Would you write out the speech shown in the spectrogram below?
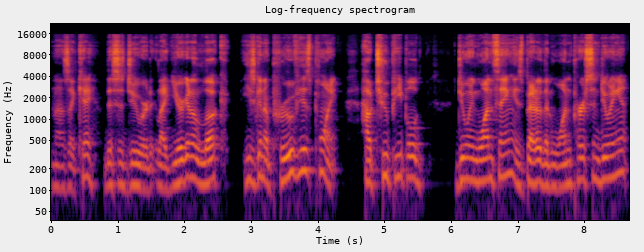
And I was like, okay, this is Deward. Like, you're going to look, he's going to prove his point how two people doing one thing is better than one person doing it.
